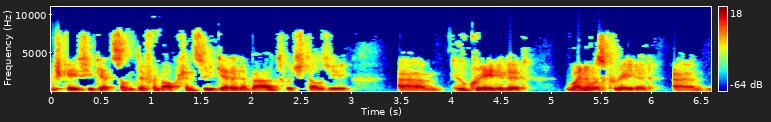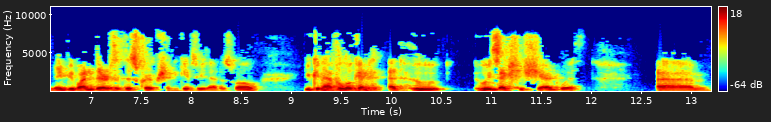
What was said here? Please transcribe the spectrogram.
which case you get some different options. So you get an about, which tells you um, who created it, when it was created, and maybe when there's a description, it gives you that as well. You can have a look at, at who who it's actually shared with. Um,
